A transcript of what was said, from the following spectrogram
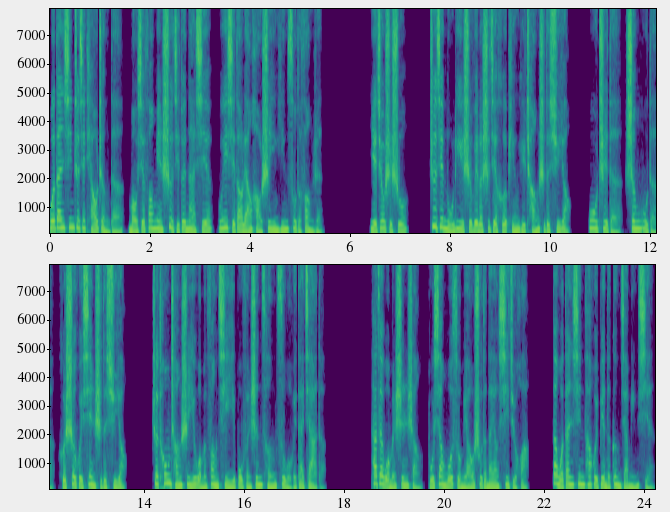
我担心这些调整的某些方面涉及对那些威胁到良好适应因素的放任。也就是说，这些努力是为了世界和平与常识的需要，物质的、生物的和社会现实的需要。这通常是以我们放弃一部分深层自我为代价的。它在我们身上不像我所描述的那样戏剧化。但我担心它会变得更加明显。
